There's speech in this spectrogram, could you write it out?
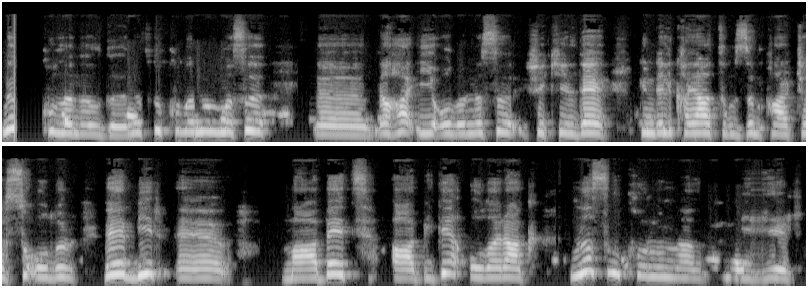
nasıl kullanıldığı, nasıl kullanılması daha iyi olur, nasıl şekilde gündelik hayatımızın parçası olur ve bir e, mabet, abide olarak nasıl korunabilir,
